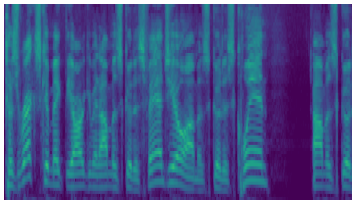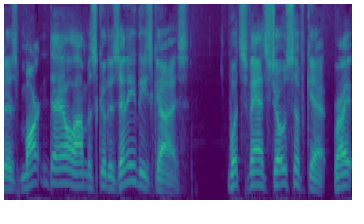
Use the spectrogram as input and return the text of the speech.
because Rex can make the argument I'm as good as Fangio, I'm as good as Quinn, I'm as good as Martindale, I'm as good as any of these guys. What's Vance Joseph get, right?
